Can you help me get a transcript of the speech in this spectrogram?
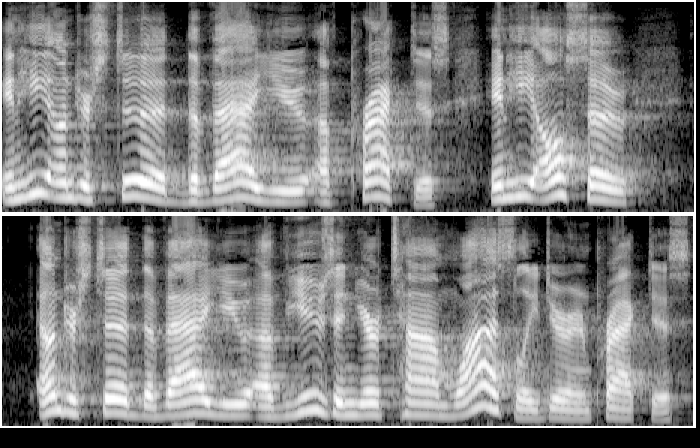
and he understood the value of practice, and he also understood the value of using your time wisely during practice.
